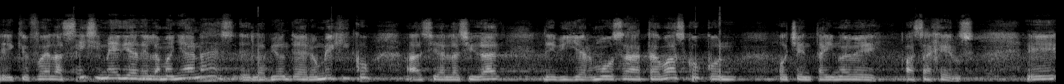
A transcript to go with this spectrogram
eh, que fue a las seis y media de la mañana, el avión de Aeroméxico, hacia la ciudad de Villahermosa, Tabasco, con 89 pasajeros. Eh,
